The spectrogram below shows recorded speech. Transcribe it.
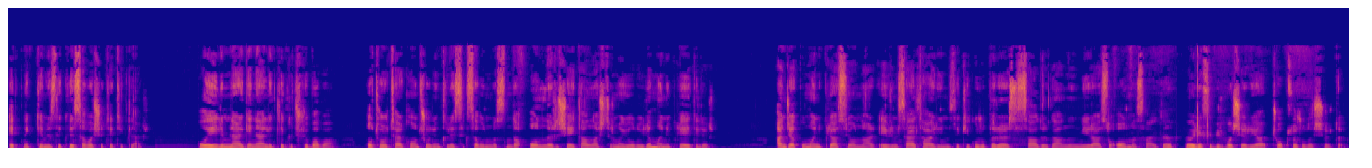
etnik temizlik ve savaşı tetikler. Bu eğilimler genellikle güçlü baba, otoriter kontrolün klasik savunmasında onları şeytanlaştırma yoluyla manipüle edilir. Ancak bu manipülasyonlar evrimsel tarihimizdeki gruplar arası saldırganlığın mirası olmasaydı böylesi bir başarıya çok zor ulaşırdı.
